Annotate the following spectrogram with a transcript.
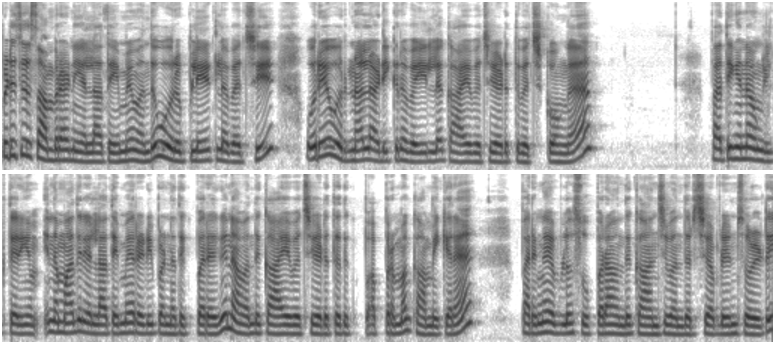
பிடிச்ச சாம்பிராணி எல்லாத்தையுமே வந்து ஒரு பிளேட்டில் வச்சு ஒரே ஒரு நாள் அடிக்கிற வெயிலில் காய வச்சு எடுத்து வச்சுக்கோங்க. பார்த்திங்கன்னா உங்களுக்கு தெரியும். இந்த மாதிரி எல்லாத்தையுமே ரெடி பண்ணதுக்கு பிறகு நான் வந்து காய வச்சு எடுத்ததுக்கு அப்புறமா காமிக்கிறேன். பாருங்கள் எவ்வளோ சூப்பராக வந்து காஞ்சி வந்துருச்சு அப்படின்னு சொல்லிட்டு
